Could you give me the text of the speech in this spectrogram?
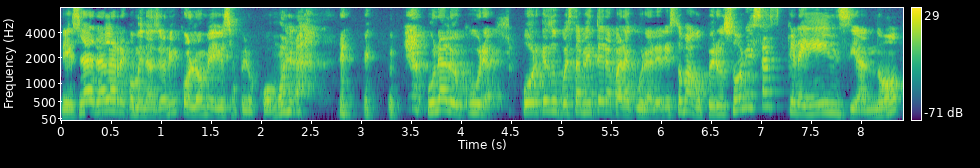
Esa era la recomendación en Colombia. Y yo decía, pero ¿cómo? La... Una locura, porque supuestamente era para curar el estómago, pero son esas creencias, ¿no?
